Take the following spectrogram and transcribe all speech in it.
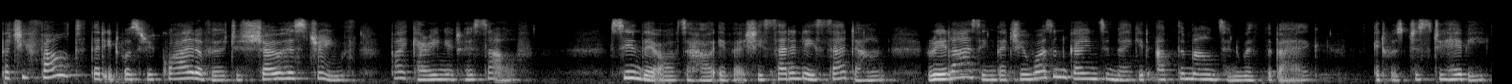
But she felt that it was required of her to show her strength by carrying it herself. Soon thereafter, however, she suddenly sat down, realizing that she wasn't going to make it up the mountain with the bag. It was just too heavy.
